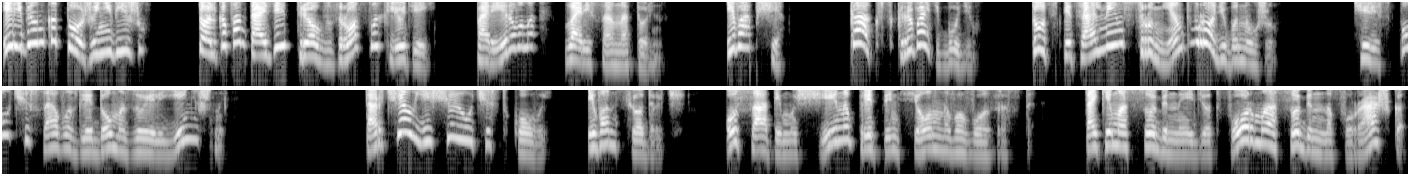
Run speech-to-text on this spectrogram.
И ребенка тоже не вижу. Только фантазии трех взрослых людей», — парировала Лариса Анатольевна. «И вообще, как вскрывать будем?» Тут специальный инструмент вроде бы нужен. Через полчаса возле дома Зои Ильиничны торчал еще и участковый Иван Федорович, усатый мужчина предпенсионного возраста. Таким особенно идет форма, особенно фуражка,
